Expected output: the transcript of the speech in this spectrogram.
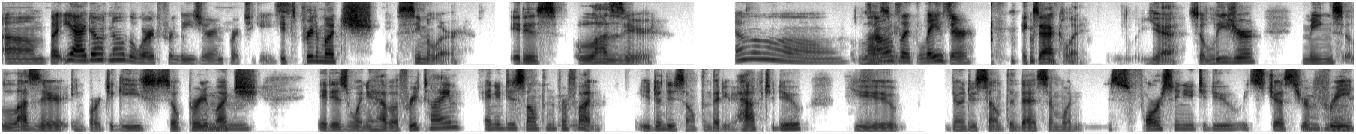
Um, but yeah, I don't know the word for leisure in Portuguese. It's pretty much similar. It is lazer. oh, Lazer. sounds like laser. Exactly. yeah. So leisure means lazer in Portuguese. So pretty Mhm. much it is when you have a free time and you do something for fun. You don't do something that you have to do. You don't do something that someone is forcing you to do. It's just your free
